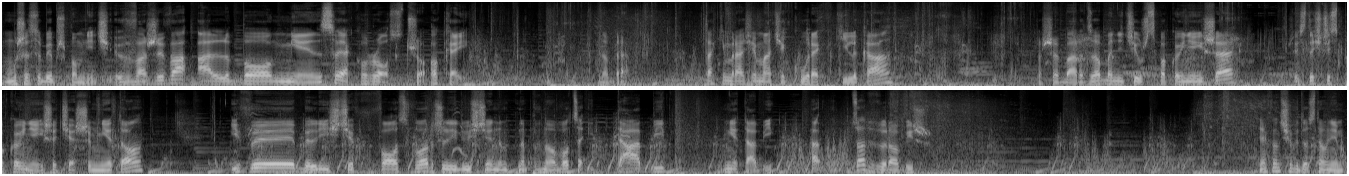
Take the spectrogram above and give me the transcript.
Muszę sobie przypomnieć. Warzywa albo mięso jako rozstrzo. Okej. Dobra. W takim razie macie kurek kilka. Proszę bardzo, będziecie już spokojniejsze. Czy jesteście spokojniejsze? Cieszy mnie to. I wy byliście fosfor, czyli byliście na, na pewno owoce i tabi... Nie tabi. A co ty tu robisz? Jak on się wydostał, nie wiem.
